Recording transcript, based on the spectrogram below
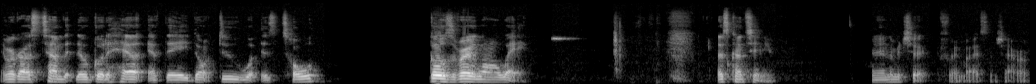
in regards to time that they'll go to hell if they don't do what is told goes a very long way. Let's continue. And let me check for anybody's in the chat room.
